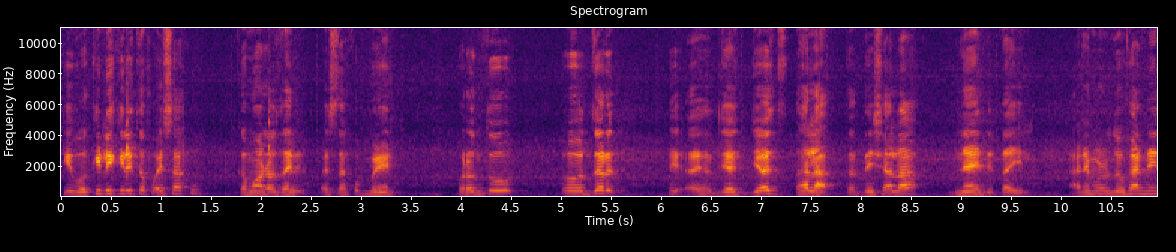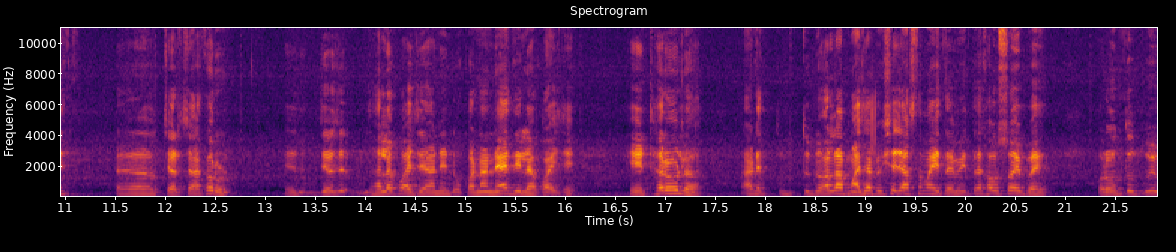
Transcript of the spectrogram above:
की वकिली केली तर पैसा खूप कमावला जाईल पैसा खूप मिळेल. परंतु जर ज जज झाला तर देशाला न्याय देता येईल. आणि म्हणून दोघांनी चर्चा करून हे जज झालं पाहिजे आणि लोकांना न्याय दिला पाहिजे हे ठरवलं. आणि तुम तुम्हाला माझ्यापेक्षा जास्त माहीत आहे मी तर हाऊसवाईफ आहे. परंतु तुम्ही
